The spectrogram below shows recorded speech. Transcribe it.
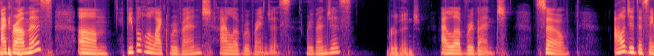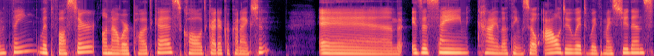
I promise. Um, people who like revenge, I love revenges. Revenges? Revenge. I love revenge. So I'll do the same thing with Foster on our podcast called Carioca Connection. And it's the same kind of thing. So I'll do it with my students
